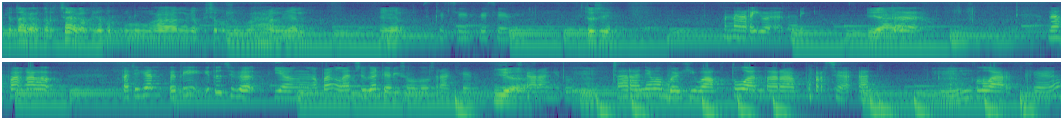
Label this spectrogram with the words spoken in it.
Kita nggak kerja nggak bisa perpuluhan nggak bisa persembahan kan? Ya kan? Setuju, setuju. itu sih. Menarik. Menarik. ya. Nah, Pak kalau tadi kan berarti itu juga yang apa ngelanjutkan dari Solo Sragen. Iya. Sekarang itu Hmm. caranya membagi waktu antara pekerjaan, Hmm. keluarga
